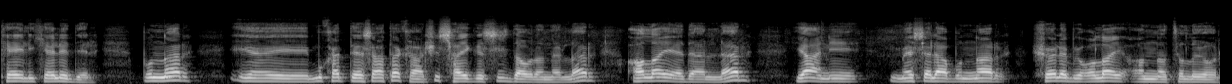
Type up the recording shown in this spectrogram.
tehlikelidir. Bunlar e, mukaddesata karşı saygısız davranırlar, alay ederler. Yani mesela bunlar şöyle bir olay anlatılıyor.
